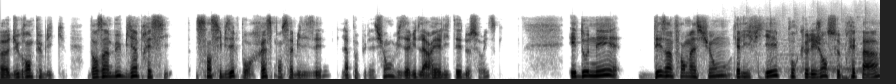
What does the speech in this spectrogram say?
euh, du grand public dans un but bien précis, sensibiliser pour responsabiliser la population vis-à-vis de la réalité de ce risque et donner des informations qualifiées pour que les gens se préparent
